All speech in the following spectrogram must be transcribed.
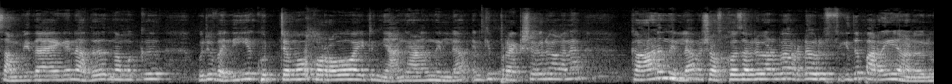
സംവിധായകൻ അത് നമുക്ക് ഒരു വലിയ കുറ്റമോ കുറവോ ആയിട്ട് ഞാൻ കാണുന്നില്ല. എനിക്ക് പ്രേക്ഷകരും അങ്ങനെ കാണുന്നില്ല. പക്ഷെ ഓഫ്കോഴ്സ് അവർ കാണുമ്പോൾ അവരുടെ ഒരു ഇത് പറയുകയാണ് ഒരു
